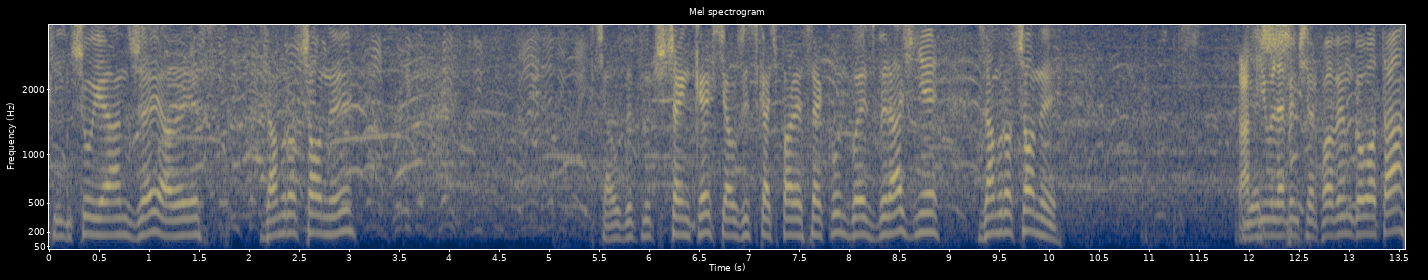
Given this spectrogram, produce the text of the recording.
Klinczuje Andrzej, ale jest zamroczony. Chciał wypluć szczękę, chciał zyskać parę sekund, bo jest wyraźnie zamroczony. Trafił Jeszcze- lewym sierpowym Gołota.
